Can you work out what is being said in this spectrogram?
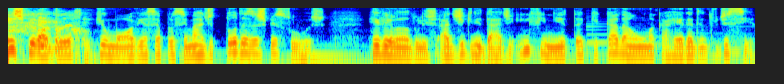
inspirador que o move a se aproximar de todas as pessoas, revelando-lhes a dignidade infinita que cada uma carrega dentro de si.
